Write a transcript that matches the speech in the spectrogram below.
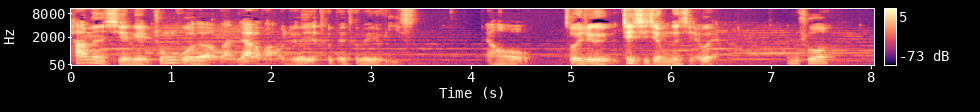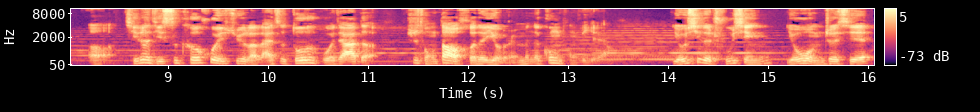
他们写给中国的玩家的话，我觉得也特别特别有意思。然后作为这个这期节目的结尾，他们说，呃，极乐迪斯科汇聚了来自多个国家的志同道合的友人们的共同力量。游戏的雏形由我们这些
